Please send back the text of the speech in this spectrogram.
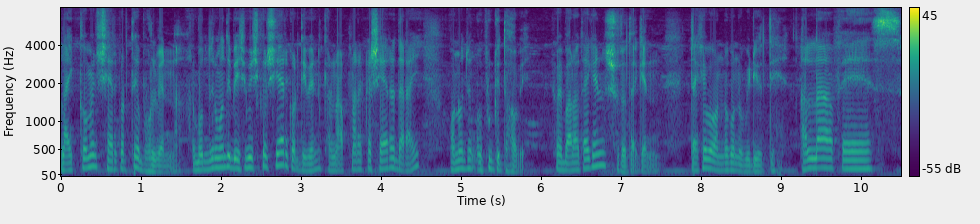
লাইক কমেন্ট শেয়ার করতে ভুলবেন না। আর বন্ধুদের মধ্যে বেশি বেশি করে শেয়ার করে দিবেন, কারণ আপনার একটা শেয়ারের দ্বারাই অন্যজন উপকৃত হবে। সবাই ভালো থাকেন, সুস্থ থাকেন। দেখাবো অন্য কোনো ভিডিওতে। আল্লাহ হাফেজ।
